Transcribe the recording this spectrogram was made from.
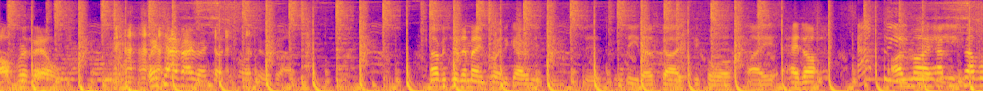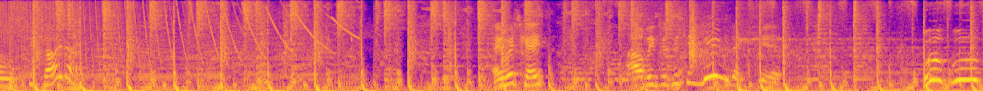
of Brazil, which I'm very much looking forward to as well. Obviously, the main point of going is to, to, to see those guys before I head off on my happy travels to China. In which case, I'll be visiting you next year. Whoop whoop.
